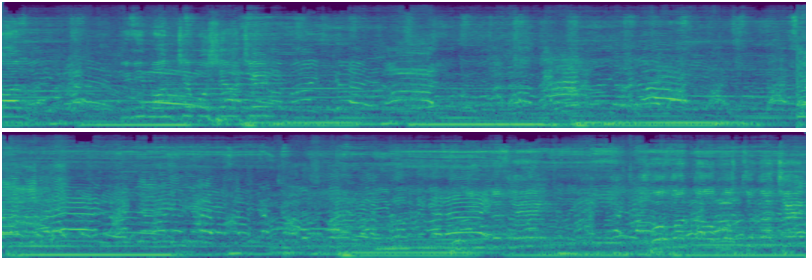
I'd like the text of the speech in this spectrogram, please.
রুদ্রপাল তিনি মঞ্চে বসে আছেন। উপস্থিত আছেন।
